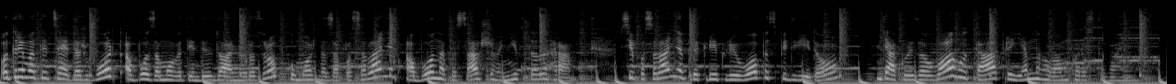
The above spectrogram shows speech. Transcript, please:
Отримати цей дашборд або замовити індивідуальну розробку можна за посиланням або написавши мені в Telegram. Всі посилання прикріплюю в опис під відео. Дякую за увагу та приємного вам користування!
